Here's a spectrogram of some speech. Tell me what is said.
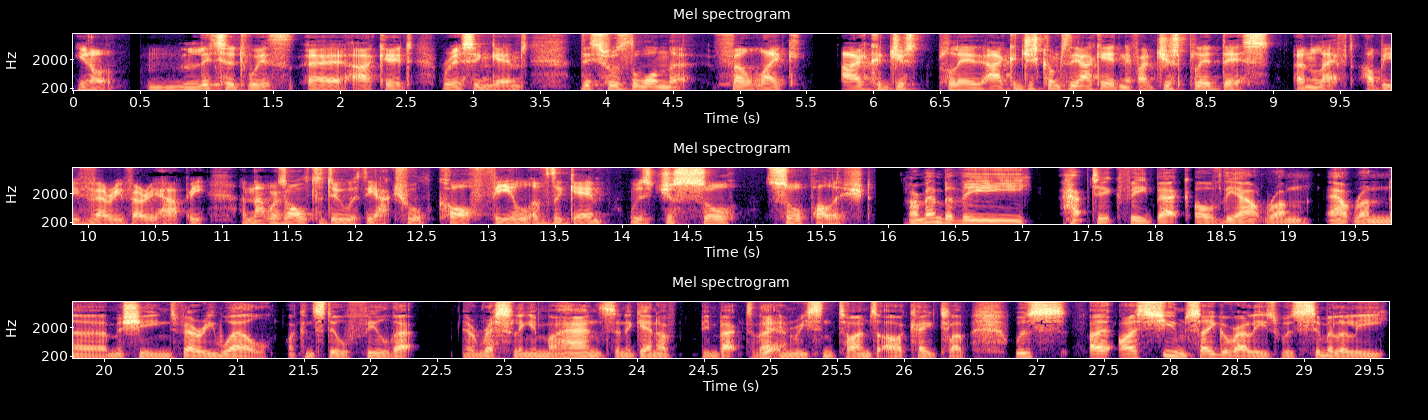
you know littered with uh, arcade racing games. This was the one that felt like I could just play. I could just come to the arcade, and if I just played this and left, I'll be very, very happy. And that was all to do with the actual core feel of the game. Was just so so polished. I remember the haptic feedback of the outrun outrun uh, machines very well. I can still feel that wrestling in my hands. And again, I've been back to that yeah. in recent times at Arcade Club. Was I, I assume Sega Rallies was similarly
